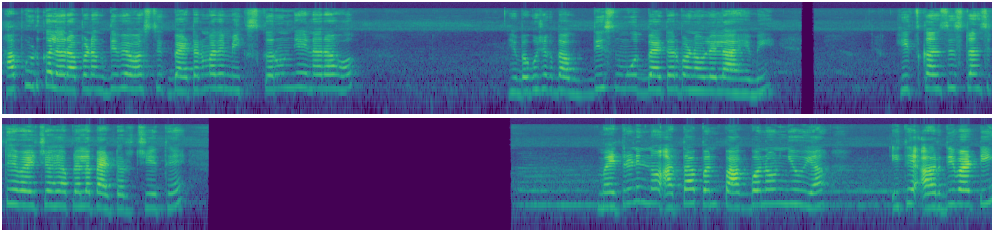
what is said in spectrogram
हा फूड कलर आपण अगदी व्यवस्थित बॅटरमध्ये मिक्स करून घेणार आहोत. हे बघू शकता अगदी स्मूथ बॅटर बनवलेलं आहे मी. हीच कन्सिस्टन्सी ठेवायची आहे आपल्याला बॅटरची इथे. मैत्रिणींनो आता आपण पाक बनवून घेऊया. इथे अर्धी वाटी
